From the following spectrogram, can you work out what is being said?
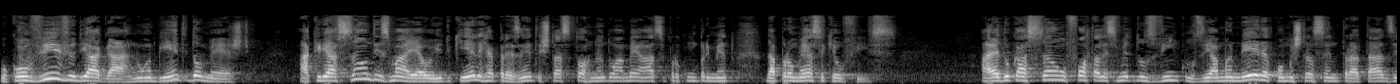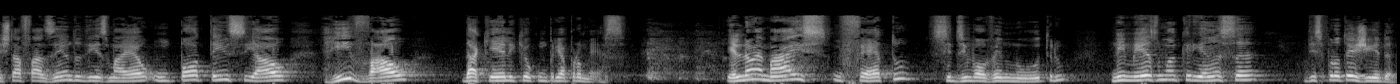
O convívio de Agar no ambiente doméstico, a criação de Ismael e do que ele representa está se tornando uma ameaça para o cumprimento da promessa que eu fiz a educação, o fortalecimento dos vínculos e a maneira como estão sendo tratados está fazendo de Ismael um potencial rival daquele que eu cumpri a promessa. Ele não é mais um feto se desenvolvendo no útero, nem mesmo uma criança desprotegida.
